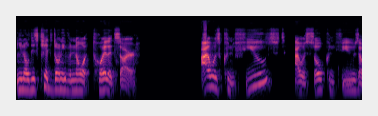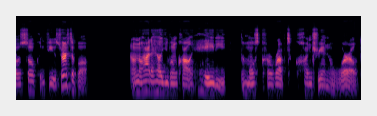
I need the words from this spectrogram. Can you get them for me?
you know, these kids don't even know what toilets are. I was confused. I was so confused. I was so confused. First of all, I don't know how the hell you gonna call Haiti the most corrupt country in the world.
